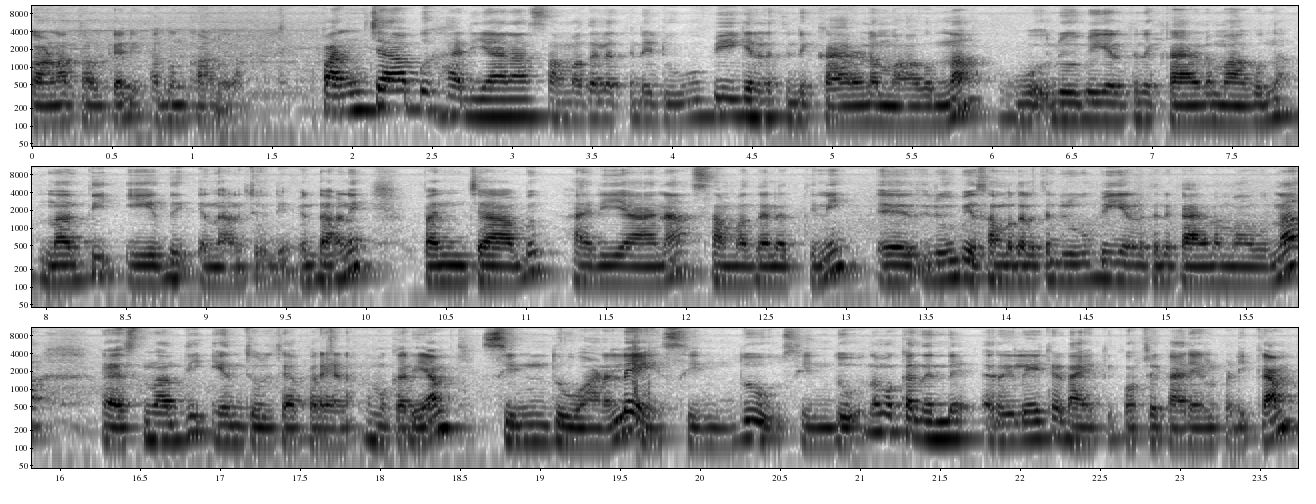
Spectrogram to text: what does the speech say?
കാണാത്ത ആൾക്കാർ അതും കാണുക. പഞ്ചാബ് ഹരിയാന സമതലത്തിന്റെ രൂപീകരണത്തിന് കാരണമാകുന്ന രൂപീകരണത്തിന് കാരണമാകുന്ന നദി ഏത് എന്നാണ് ചോദ്യം. എന്താണ്? പഞ്ചാബ് ഹരിയാന സമതലത്തിന് രൂപീ സമതലത്തിന്റെ രൂപീകരണത്തിന് കാരണമാകുന്ന നദി എന്ന് ചോദിച്ചാൽ പറയണം. നമുക്കറിയാം സിന്ധു ആണല്ലേ? സിന്ധു സിന്ധു. നമുക്കതിന്റെ റിലേറ്റഡ് ആയിട്ട് കുറച്ച് കാര്യങ്ങൾ പഠിക്കാം.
